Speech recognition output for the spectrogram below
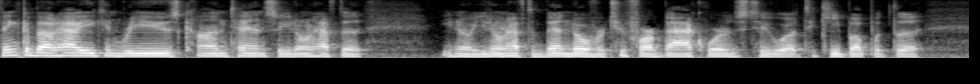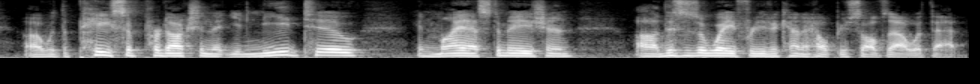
Think about how you can reuse content so you don't have to, you know, you don't have to bend over too far backwards to uh, to keep up with the with the pace of production that you need to, in my estimation uh, this is a way for you to kind of help yourselves out with that.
